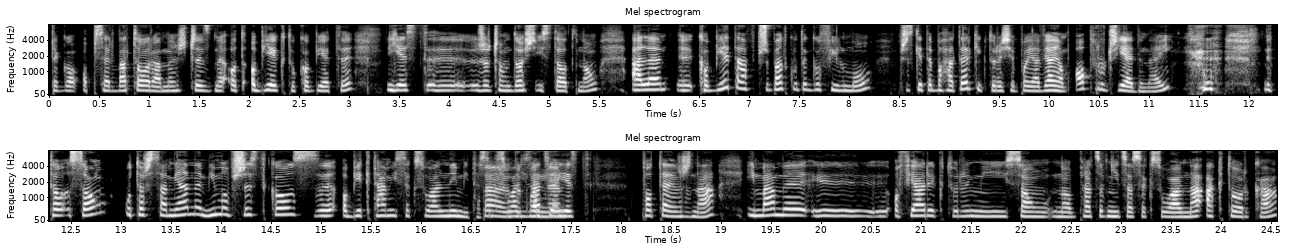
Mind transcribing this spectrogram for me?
tego obserwatora, mężczyzny od obiektu kobiety jest rzeczą dość istotną, ale kobieta w przypadku tego filmu, wszystkie te bohaterki, które się pojawiają, oprócz jednej, to są utożsamiane mimo wszystko z obiektami seksualnymi. Ta Tak, seksualizacja dokładnie. jest potężna i mamy y, ofiary, którymi są no, pracownica seksualna, aktorka,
